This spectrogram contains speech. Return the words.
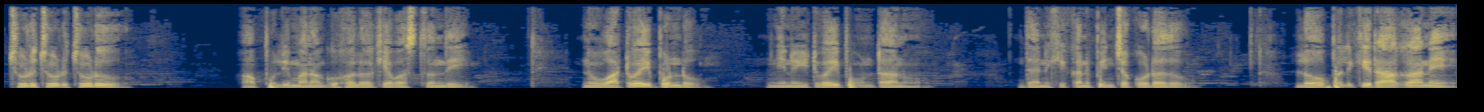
చూడు చూడు చూడు. ఆ పులి మన గుహలోకి వస్తుంది. నువ్వు అటువైపు ఉండు. నేను ఇటువైపు ఉంటాను. దానికి కనిపించకూడదు. లోపలికి రాగానే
